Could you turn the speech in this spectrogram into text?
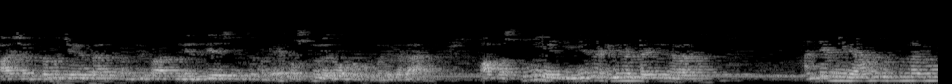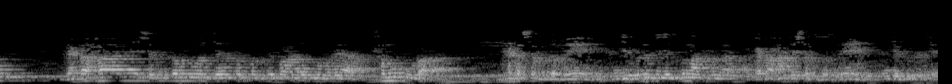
ఆ శబ్దము చేత ప్రతిపాద నిర్దేశించబడే వస్తువు ఏదో ఒకటి ఉన్నది కదా. ఆ వస్తువు ఏంటి అని అడిగినట్టయింది కదా. అంటే మీరు ఏమనుకుంటున్నారు ఘట అనే శబ్దము చేత ప్రతిపాదించబడే అర్థము కూడా ఘట శబ్దమే అని చెప్పినట్టు చెప్తున్నారు కదా. ఘట అనే శబ్దమే అని చెప్పినట్టే.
